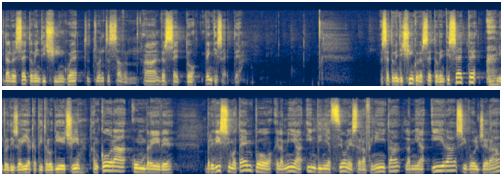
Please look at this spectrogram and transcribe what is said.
dal versetto 25 to 27. al versetto 27. Versetto 25, versetto 27, libro di Isaia, capitolo 10. Ancora un breve, brevissimo tempo e la mia indignazione sarà finita, la mia ira si volgerà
